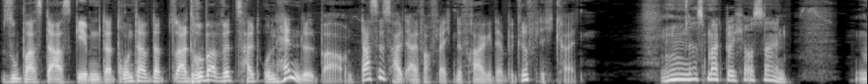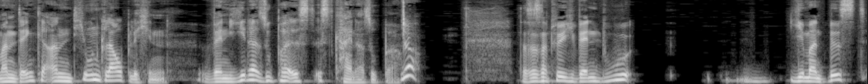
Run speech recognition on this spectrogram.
Superstars geben. Darunter, darüber wird's halt unhändelbar. Und das ist halt einfach vielleicht eine Frage der Begrifflichkeiten. Hm, das mag durchaus sein. Man denke an die Unglaublichen. Wenn jeder super ist, ist keiner super. Ja. Das ist natürlich, wenn du jemand bist,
